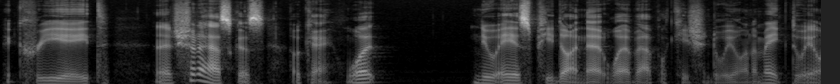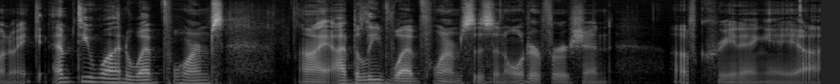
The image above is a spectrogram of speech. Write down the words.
Hit create. And it should ask us, okay, what new ASP.NET web application do we want to make? Do we want to make an empty one, web forms? I, I believe web forms is an older version of creating a uh,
